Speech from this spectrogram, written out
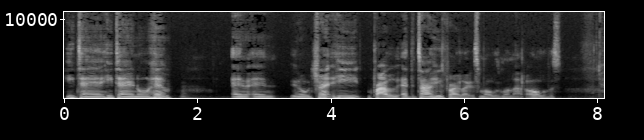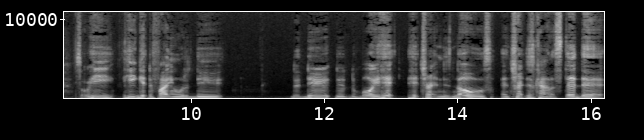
he tan he turned on him, and and you know Trent he probably at the time he was probably like the smallest one out of all of us. So he he get to fighting with a dude. The dude the, the boy hit hit Trent in his nose, and Trent just kind of stood there,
